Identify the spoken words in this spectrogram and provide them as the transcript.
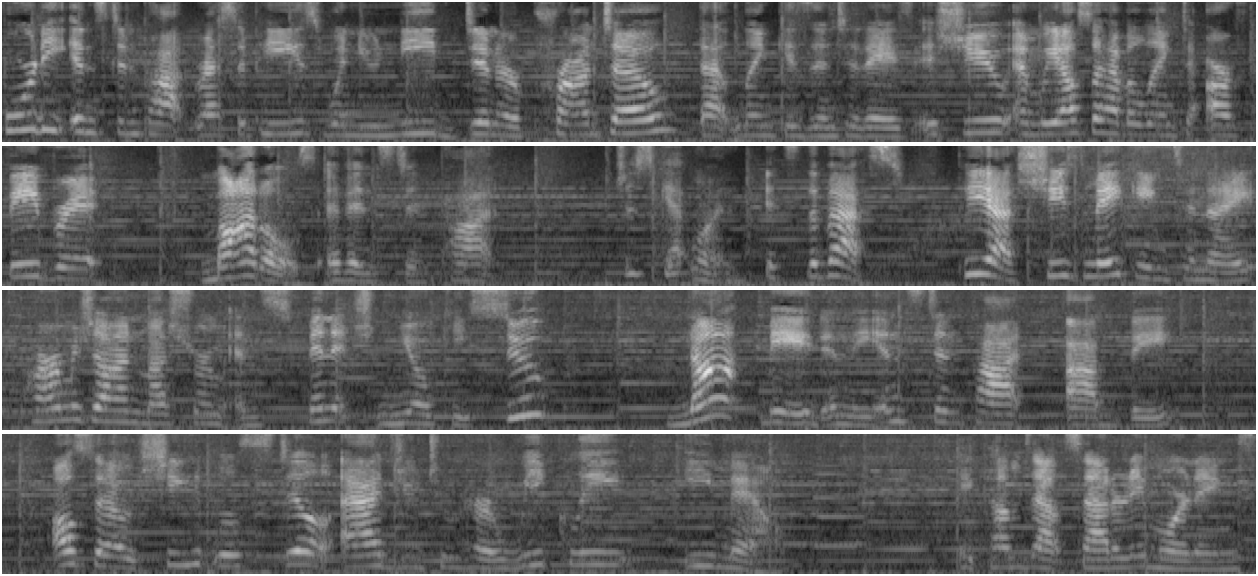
40 Instant Pot recipes when you need dinner pronto. That link is in today's issue. And we also have a link to our favorite models of Instant Pot. Just get one, it's the best. P.S. She's making tonight Parmesan mushroom and spinach gnocchi soup, not made in the Instant Pot, obvi. Also, she will still add you to her weekly email it comes out Saturday mornings,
